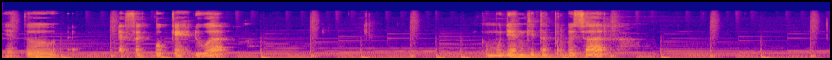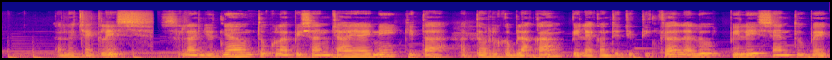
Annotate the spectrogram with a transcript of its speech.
yaitu efek bokeh 2. Kemudian kita perbesar lalu checklist. Selanjutnya untuk lapisan cahaya ini kita atur ke belakang pilih icon titik tiga lalu pilih send to back.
